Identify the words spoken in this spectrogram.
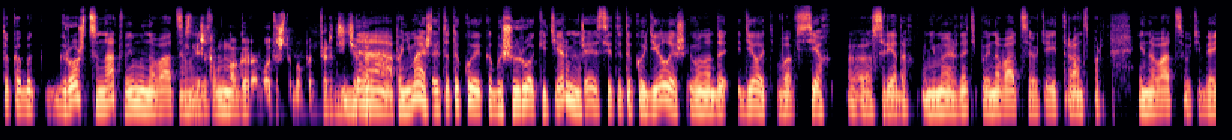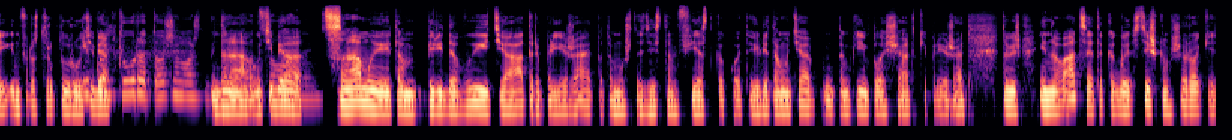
то как бы грош цена твоим инновациям. Слишком много работы, чтобы подтвердить да, это. Да, понимаешь, это такой как бы широкий термин. Если ты такой делаешь, его надо делать во всех э, средах, понимаешь, да? Типа инновация, у тебя и транспорт, инновация, у тебя и инфраструктура, у и тебя... культура тоже может быть Да, у тебя самые там передовые театры приезжают, потому что здесь там фест какой-то, или там у тебя там какие площадки приезжают. То бишь, инновация это как бы слишком широкий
